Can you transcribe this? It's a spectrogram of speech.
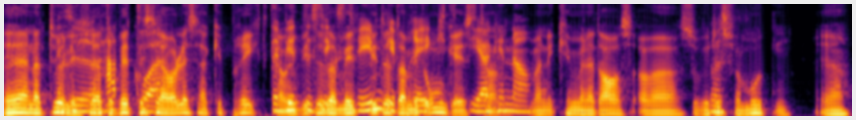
Ja, ja, natürlich. Also ja, da wird das ja alles auch geprägt, Da glaube ich, wird wie du damit, wie du damit umgehst. Ja, dann. genau. Ich meine, ich kenne mich nicht aus, aber so wie das vermuten. Ja,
